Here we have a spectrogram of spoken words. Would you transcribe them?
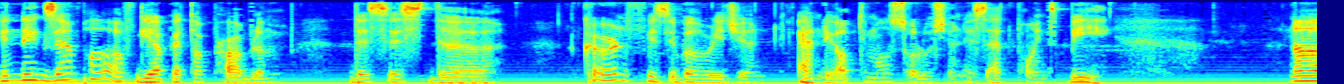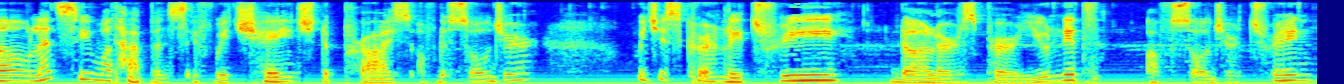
In the example of Giapetto problem, this is the current feasible region and the optimal solution is at point B. Now let's see what happens if we change the price of the soldier, which is currently 3 dollars per unit of soldier train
